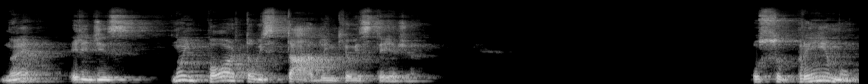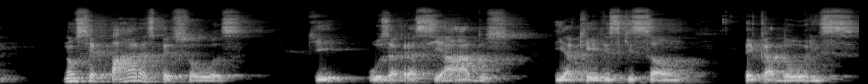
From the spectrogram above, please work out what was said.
Não é? Ele diz: não importa o estado em que eu esteja. O Supremo não separa as pessoas que os agraciados e aqueles que são pecadores.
